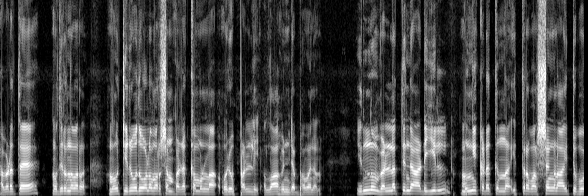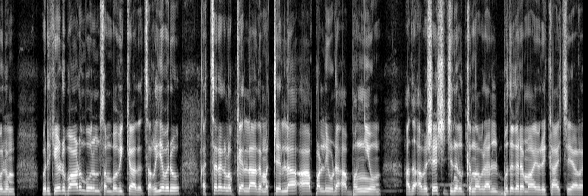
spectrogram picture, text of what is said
അവിടുത്തെ മുതിർന്നവർ നൂറ്റി ഇരുപതോളം വർഷം പഴക്കമുള്ള ഒരു പള്ളി അള്ളാഹുവിന്റെ ഭവനം. ഇന്നും വെള്ളത്തിന്റെ അടിയിൽ മുങ്ങിക്കിടക്കുന്ന ഇത്ര വർഷങ്ങളായിട്ട് പോലും ഒരു കേടുപാടും പോലും സംഭവിക്കാതെ ചെറിയ ഒരു കച്ചറകളൊക്കെ അല്ലാതെ മറ്റെല്ലാ ആ പള്ളിയുടെ ആ ഭംഗിയും അത് അവശേഷിച്ച് നിൽക്കുന്ന ഒരു അത്ഭുതകരമായ ഒരു കാഴ്ചയാണ്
